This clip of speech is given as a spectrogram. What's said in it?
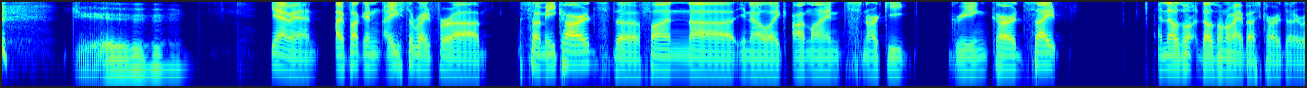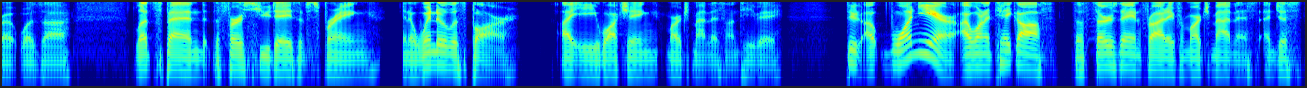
Yeah, man. I fucking I used to write for uh some e cards, the fun uh, you know, like online snarky greeting card site. And that was one that was one of my best cards that I wrote was uh let's spend the first few days of spring in a windowless bar, i.e. watching March Madness on TV. Dude, uh, one year I want to take off the Thursday and Friday for March Madness and just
